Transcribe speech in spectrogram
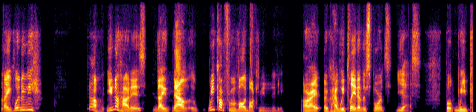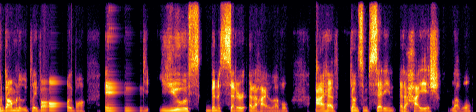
Like, what do we? No, you know how it is. Like, now we come from a volleyball community. All right. Like, have we played other sports? Yes. But we predominantly played volleyball and you've been a setter at a high level. I have done some setting at a high-ish level.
